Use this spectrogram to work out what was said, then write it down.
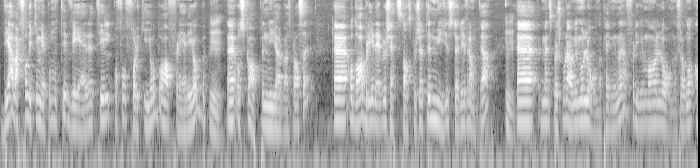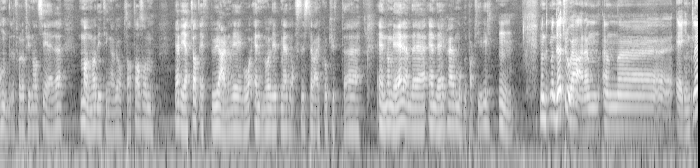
Det er i hvert fall ikke med på å motivere til å få folk i jobb og ha flere i jobb. Mm. eh, og skape nye arbeidsplasser. Eh, og da blir det budsjett, statsbudsjettet mye større i framtida. Mm. Eh, men spørsmålet er om vi må låne pengene fordi vi må låne fra noen andre for å finansiere mange av de tingene vi er opptatt av. Som jeg vet jo at FPU gjerne vil gå enda litt mer drastisk til verk og kutte enda mer enn det, enn det Moderpartiet vil. Mm. Men, men det tror jeg er en, en uh, Egentlig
